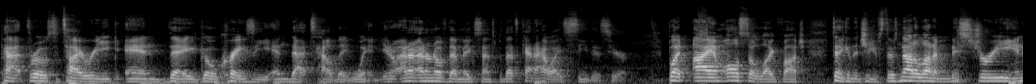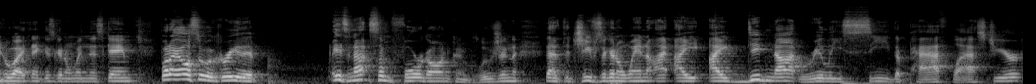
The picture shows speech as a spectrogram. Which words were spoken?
Pat throws to Tyreek, and they go crazy, and that's how they win. You know, I don't, I don't know if that makes sense, but that's kind of how I see this here. But I am also like Voch, taking the Chiefs. There's not a lot of mystery in who I think is going to win this game, but I also agree that it's not some foregone conclusion that the Chiefs are going to win. I, I, I did not really see the path last year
